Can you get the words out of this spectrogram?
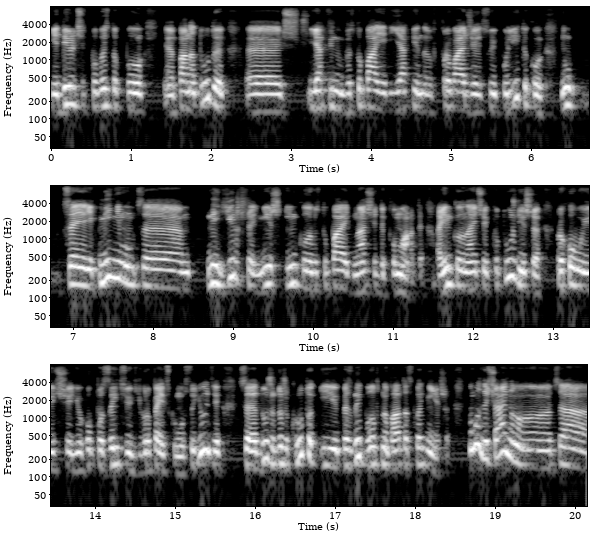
І дивлячись по виступу е, пана Дуди, е, як він виступає і як він впроваджує свою політику. Ну це як мінімум, це не гірше ніж інколи виступають наші дипломати, а інколи навіть потужніше, враховуючи його позицію в Європейському Союзі. Це дуже дуже круто, і без них було б набагато складніше. Тому звичайно, е, ця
